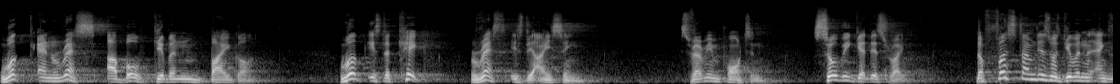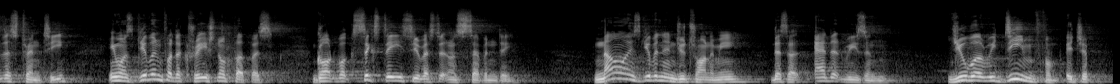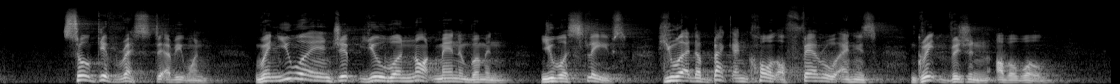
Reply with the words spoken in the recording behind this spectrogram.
Work and rest are both given by God. Work is the cake, rest is the icing. It's very important. So we get this right. The first time this was given in Exodus 20, it was given for the creational purpose. God worked six days, he rested on the seventh day. Now it's given in Deuteronomy, there's an added reason. You were redeemed from Egypt, so give rest to everyone. When you were in Egypt, you were not men and women, you were slaves. You were at the beck and call of Pharaoh and his great vision of a world.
